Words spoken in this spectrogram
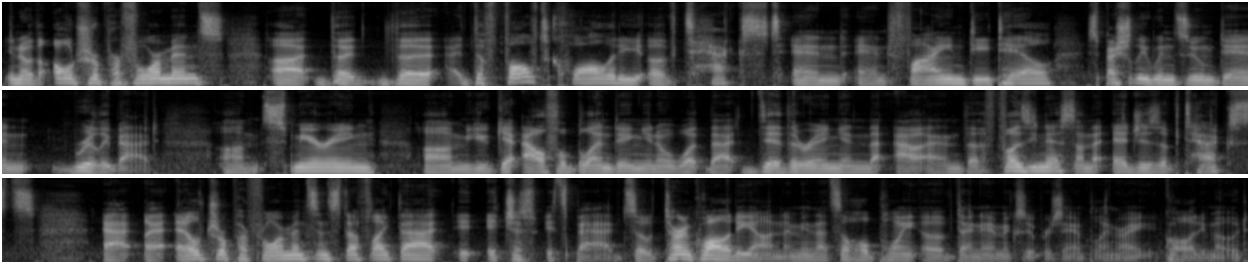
you know, the ultra performance, uh, the the default quality of text and and fine detail, especially when zoomed in, really bad. Um, smearing, um, you get alpha blending, you know, what that dithering and the uh, and the fuzziness on the edges of texts at, at, ultra performance and stuff like that, it, it just it's bad. So turn quality on. I mean, that's the whole point of dynamic super sampling, right? Quality mode.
